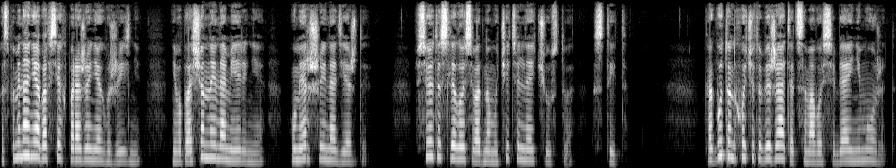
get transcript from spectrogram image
Воспоминания обо всех поражениях в жизни, невоплощенные намерения, умершие надежды — все это слилось в одно мучительное чувство — стыд. Как будто он хочет убежать от самого себя и не может,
